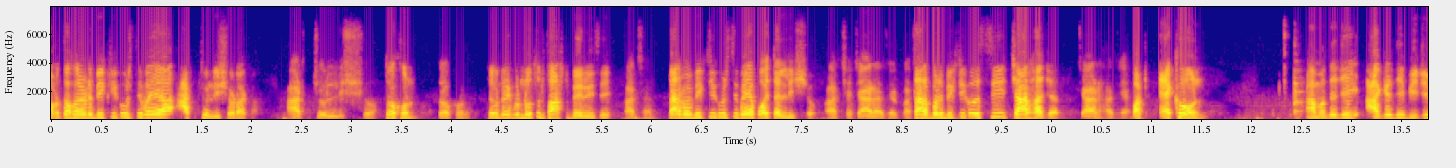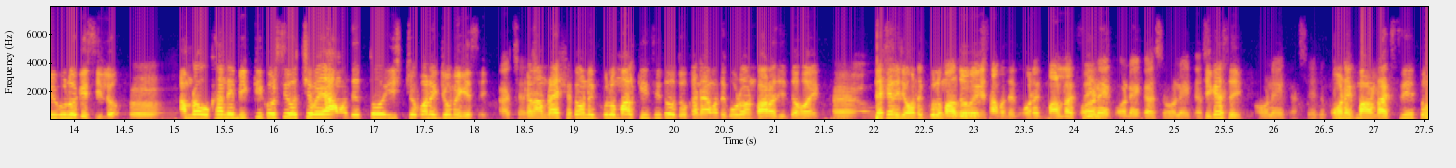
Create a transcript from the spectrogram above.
আমরা তখন এটা বিক্রি করছি ভাইয়া আটচল্লিশশো টাকা। আটচল্লিশশো। তখন। তখন। তো একবার নতুন ফার্স্ট বের হয়েছে আচ্ছা। তারপর বিক্রি করছি ভাইয়া পঁয়তাল্লিশশো। আচ্ছা চার হাজার পাঁচশো। তারপরে বিক্রি করছি চার হাজার। চার হাজার। বাট এখন আমাদের যে আগে যে ভিডিওগুলো গেছিল আমরা ওখানে বিক্রি করছি হচ্ছে ভাই আমাদের তো স্টক অনেক জমে গেছে। আচ্ছা কারণ আমরা একসাথে অনেকগুলো মাল কিনছি তো দোকানে আমাদের গোডাউন ভাড়া দিতে হয়। হ্যাঁ, দেখেন এই যে অনেকগুলো মাল জমে গেছে আমাদের অনেক মাল রাখছি। অনেক অনেক আছে অনেক আছে। ঠিক আছে? অনেক আছে অনেক মাল রাখছি তো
